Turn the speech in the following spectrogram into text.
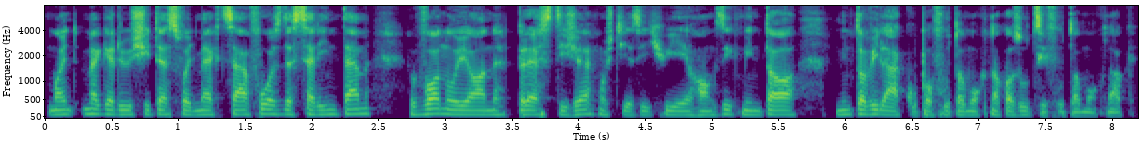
majd megerősítesz, vagy megcáfolsz, de szerintem van olyan presztízse, most ez így hülyén hangzik, mint a, mint a világkupa futamoknak, az UCI futamoknak.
